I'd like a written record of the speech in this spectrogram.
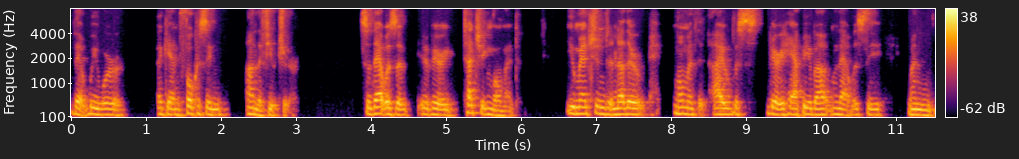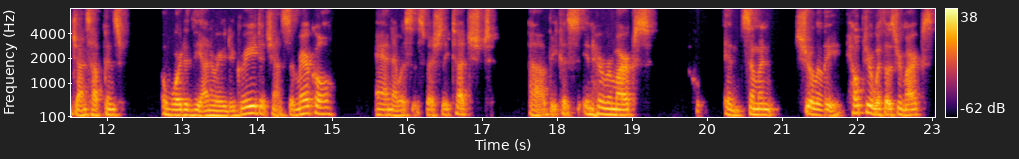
that we were again focusing on the future. So that was a, a very touching moment. You mentioned another moment that I was very happy about, and that was the when Johns Hopkins awarded the honorary degree to Chancellor Merkel, and I was especially touched uh, because in her remarks, and someone surely helped her with those remarks,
